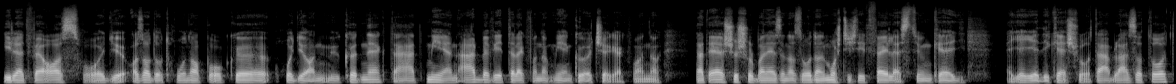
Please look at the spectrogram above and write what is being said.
illetve az, hogy az adott hónapok hogyan működnek, tehát milyen árbevételek vannak, milyen költségek vannak. Tehát elsősorban ezen az oldalon most is itt fejlesztünk egy, egy egyedi cashflow táblázatot,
